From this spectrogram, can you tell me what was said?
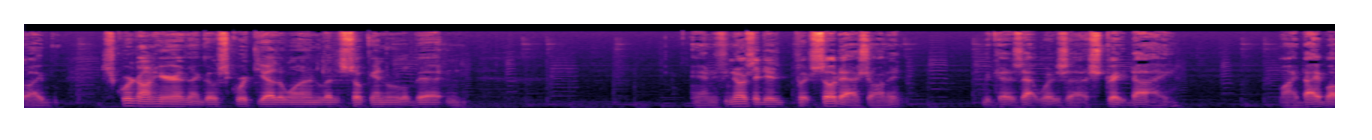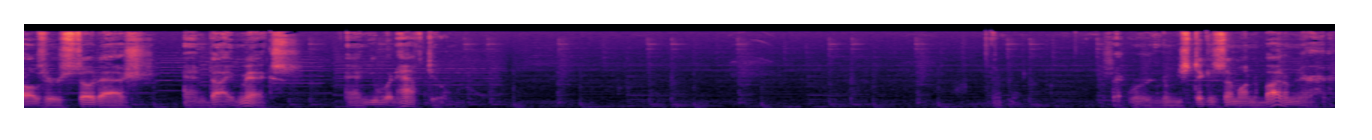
So I squirt on here and then go squirt the other one, let it soak in a little bit. And, and if you notice, I did put soda ash on it because that was a straight dye. My dye bottles are soda ash and dye mix, and you wouldn't have to. Looks like we're going to be sticking some on the bottom there.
